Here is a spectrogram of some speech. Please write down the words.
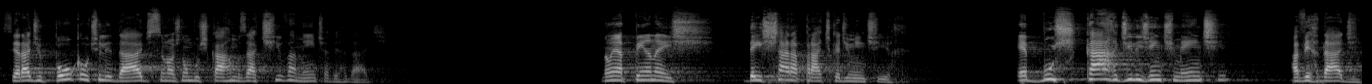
será de pouca utilidade se nós não buscarmos ativamente a verdade. Não é apenas deixar a prática de mentir, é buscar diligentemente a verdade.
